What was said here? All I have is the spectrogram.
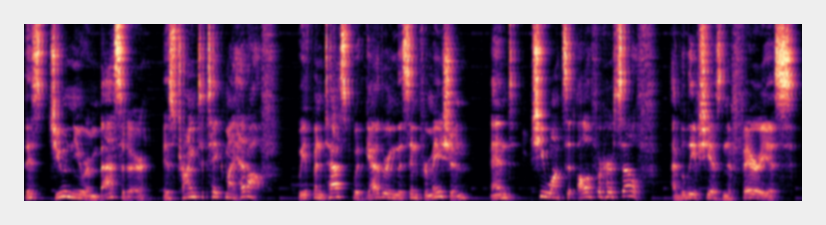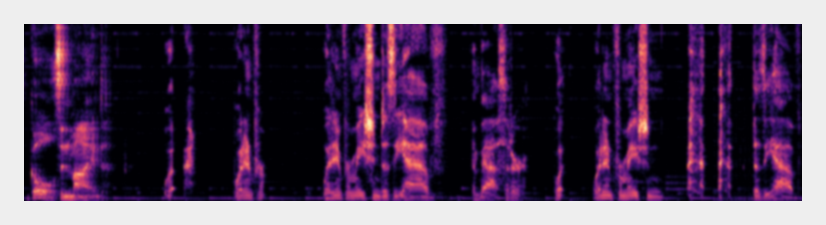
This junior ambassador is trying to take my head off. We've been tasked with gathering this information, and she wants it all for herself. I believe she has nefarious goals in mind. What what infor- what information does he have, Ambassador? What what information does he have?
